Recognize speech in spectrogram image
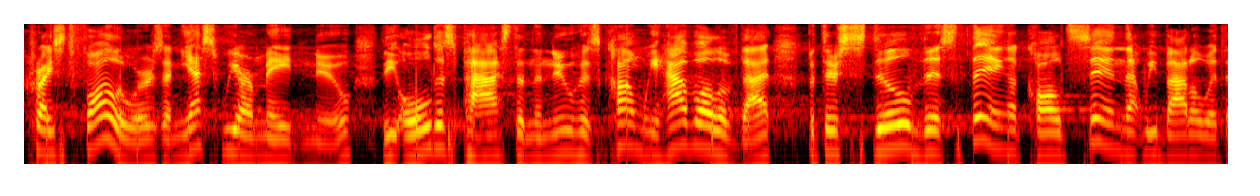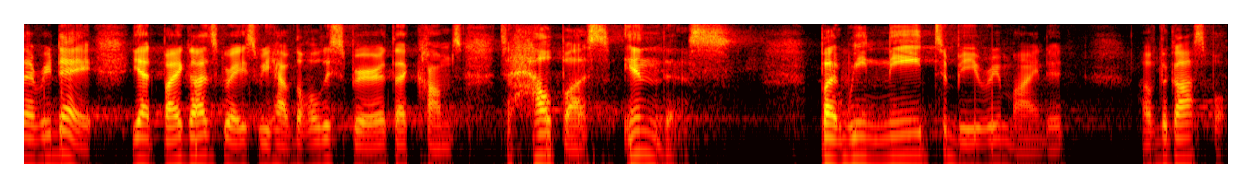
Christ followers, and yes, we are made new. The old is past and the new has come. We have all of that, but there's still this thing called sin that we battle with every day. Yet, by God's grace, we have the Holy Spirit that comes to help us in this. But we need to be reminded of the gospel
